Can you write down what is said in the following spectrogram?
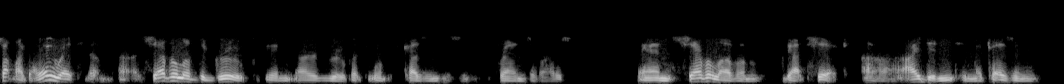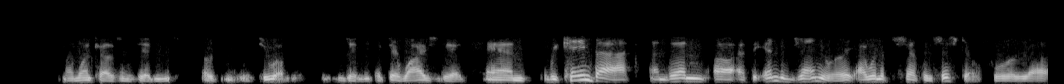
Something like that. Anyway, uh, several of the group in our group, cousins and friends of ours, and several of them got sick. Uh, I didn't, and my cousin, my one cousin didn't, or two of them didn't, but their wives did. And we came back, and then uh, at the end of January, I went up to San Francisco for uh,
